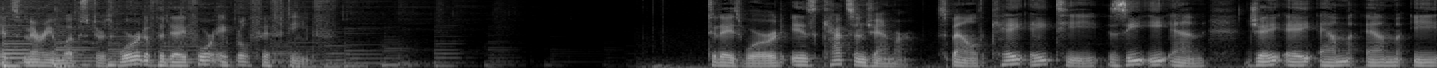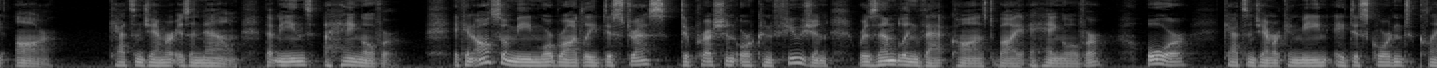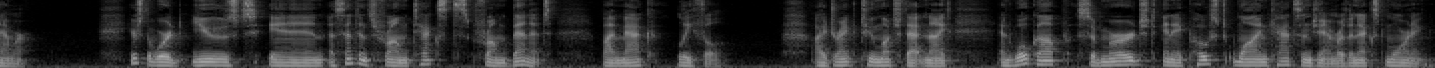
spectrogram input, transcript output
It's Merriam Webster's Word of the Day for April 15th. Today's word is Katzenjammer, spelled K A T Z E N J A M M E R. Katzenjammer is a noun that means a hangover. It can also mean more broadly distress, depression, or confusion resembling that caused by a hangover, or Katzenjammer can mean a discordant clamor. Here's the word used in a sentence from Texts from Bennett by Mac Lethal. I drank too much that night and woke up submerged in a post wine katzenjammer the next morning.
